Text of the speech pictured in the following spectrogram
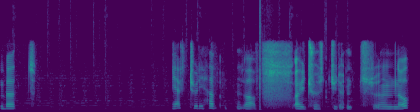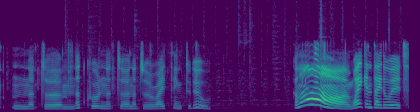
but I actually have. Uh, I just didn't. Um, no, not um, not cool. Not uh, not the right thing to do. Come on! Why can't I do it?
